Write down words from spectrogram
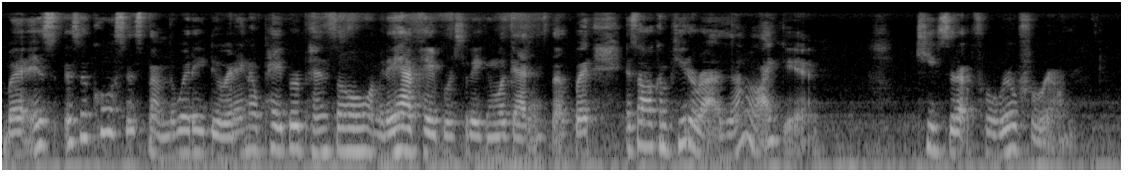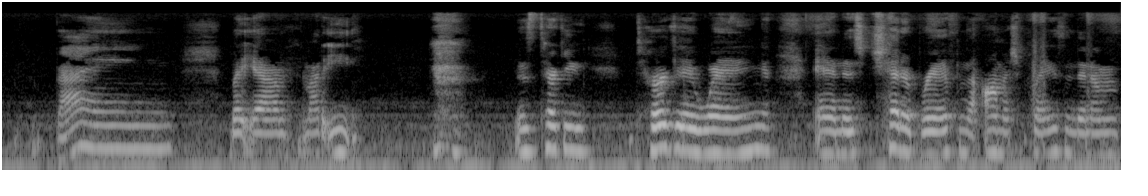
But it's it's a cool system the way they do it. Ain't no paper, pencil. I mean, they have paper so they can look at it and stuff, but it's all computerized and I like it keeps it up for real, for real. Bye. But yeah, I'm about to eat this turkey, turkey wing, and this cheddar bread from the Amish place, and then I'm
